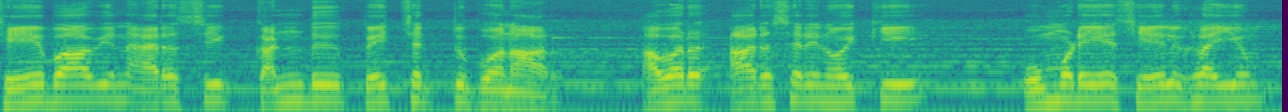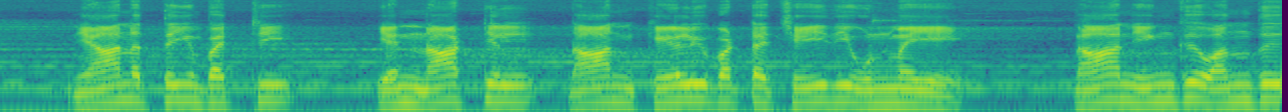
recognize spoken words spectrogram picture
சேபாவின் அரசி கண்டு பேச்சற்று போனார். அவர் அரசரை நோக்கி உம்முடைய செயல்களையும் ஞானத்தையும் பற்றி என் நாட்டில் நான் கேள்விப்பட்ட செய்தி உண்மையே. நான் இங்கு வந்து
